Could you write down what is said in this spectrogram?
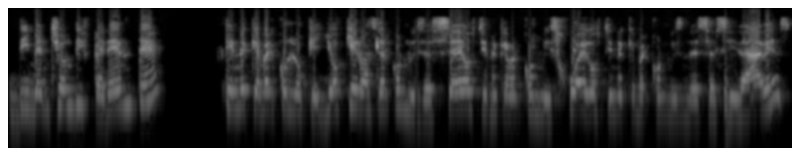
dimensión diferente, tiene que ver con lo que yo quiero hacer con mis deseos, tiene que ver con mis juegos, tiene que ver con mis necesidades.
